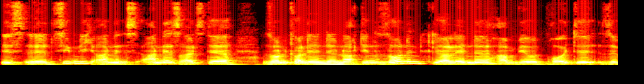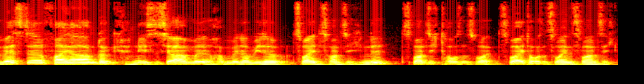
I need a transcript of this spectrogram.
ist äh, ziemlich anders, anders als der Sonnenkalender. Nach dem Sonnenkalender haben wir heute Silvester, Feierabend, dann nächstes Jahr haben wir, haben wir dann wieder 22, ne? 20.000, 2022.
